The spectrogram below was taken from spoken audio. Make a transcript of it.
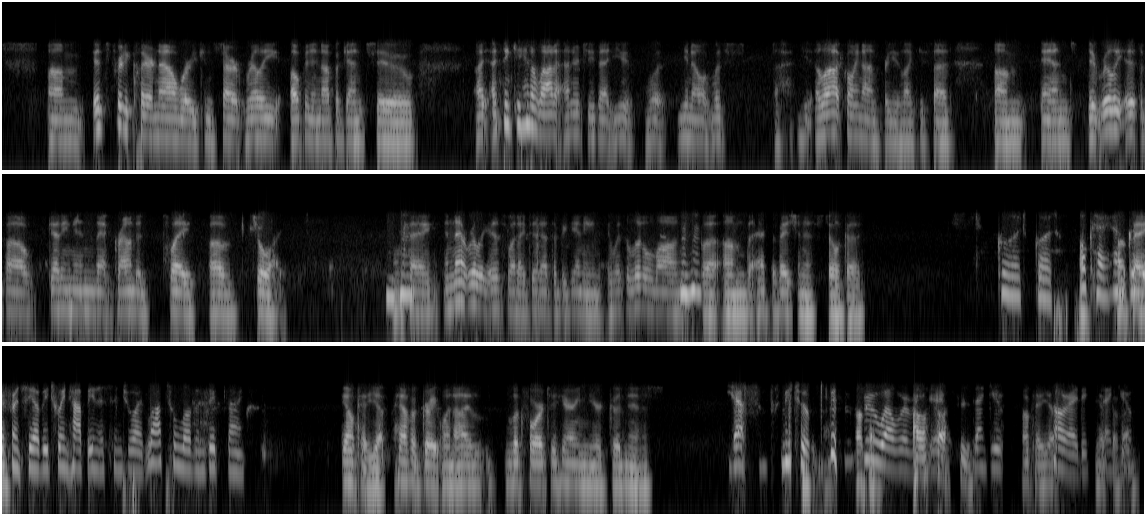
um, it's pretty clear now where you can start really opening up again to. I, I think you had a lot of energy that you, you know, it was a lot going on for you, like you said, um, and it really is about getting in that grounded place of joy. Mhm. Okay, and that really is what I did at the beginning. It was a little long, Mhm. but um, the activation is still good. Good. Good. Okay. And Okay. good difference, yeah, between happiness and joy. Lots of love and big thanks. Yeah, okay, yep. Have a great one. I look forward to hearing your good news. Yes. Me too. Okay. Do well, I'll Reverend James. talk to you. Thank you. Okay, yep. All righty. Yep, Thank bye-bye. you.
